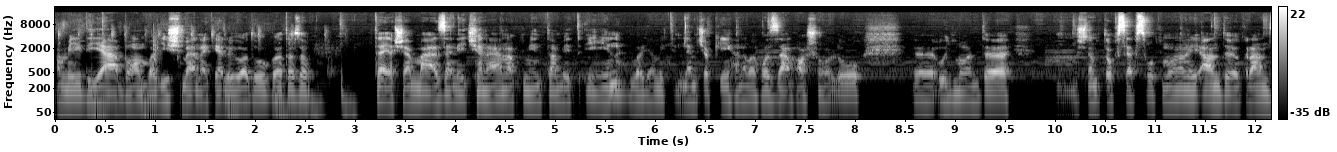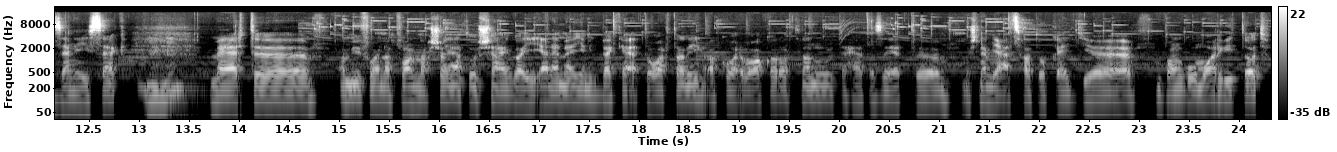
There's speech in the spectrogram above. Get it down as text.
a médiában, vagy ismernek előadókat, azok teljesen más zenét csinálnak, mint amit én, vagy amit nem csak én, hanem a hozzám hasonló, úgymond most nem tudok szebb szót mondani, underground zenészek, uh-huh. mert a műfajnak vannak sajátosságai, elemei, amit be kell tartani, akarva akaratlanul, tehát azért most nem játszhatok egy uh, Bangó Margitot,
